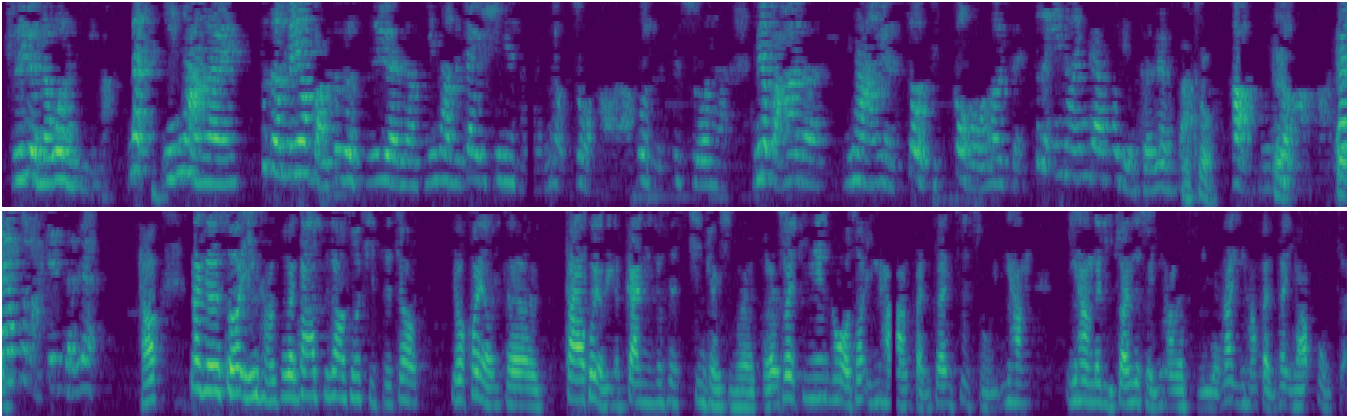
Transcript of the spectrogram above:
职员的问题嘛？那银行呢？这个没有把这个职员呢，平常的教育训练可能没有做好。或者是说呢，没有把他的银行行员受几够和谁，这个银行应该要负点责任吧？没错，好，没错，家要负哪些责任？好，那就是说银行部分，大家知道说，其实就又会有一个大家会有一个概念，就是侵权行为的责任。所以今天如果说银行本身是属于银行，银行的理专是属于银行的职员，那银行本身也要负责。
